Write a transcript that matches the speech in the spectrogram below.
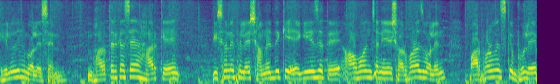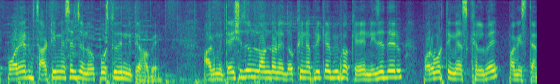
ঘিলুহীন বলেছেন, ভারতের কাছে হারকে পিছনে ফেলে সামনের দিকে এগিয়ে যেতে আহ্বান জানিয়ে সরফরাজ বলেন পারফরমেন্সকে ভুলে পরের চারটি ম্যাচের জন্য প্রস্তুতি নিতে হবে। আগামী তেইশে জুন লন্ডনে দক্ষিণ আফ্রিকার বিপক্ষে নিজেদের পরবর্তী ম্যাচ খেলবে পাকিস্তান।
